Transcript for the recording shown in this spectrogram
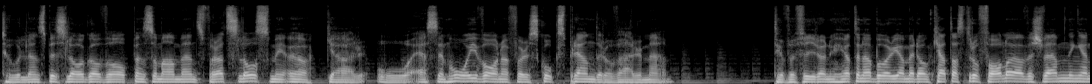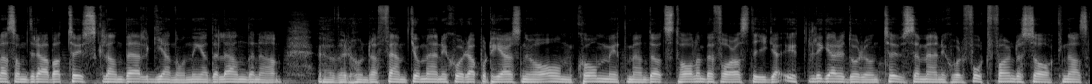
Tullens beslag av vapen som används för att slåss med ökar och SMHI varnar för skogsbränder och värme. TV4-nyheterna börjar med de katastrofala översvämningarna som drabbat Tyskland, Belgien och Nederländerna. Över 150 människor rapporteras nu ha omkommit men dödstalen befaras stiga ytterligare då runt 1000 människor fortfarande saknas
